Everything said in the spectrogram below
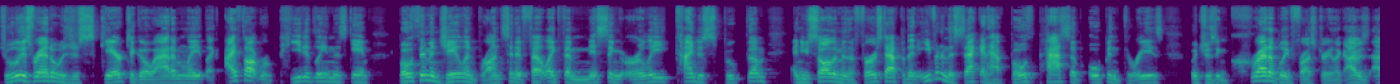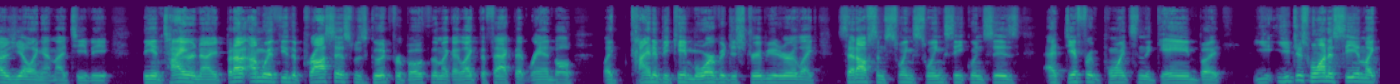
Julius Randle was just scared to go at him late. Like I thought repeatedly in this game, both him and Jalen Brunson, it felt like them missing early kind of spooked them. And you saw them in the first half, but then even in the second half, both pass up open threes, which was incredibly frustrating. Like I was, I was yelling at my TV the entire night. But I, am with you. The process was good for both of them. Like I like the fact that Randle like kind of became more of a distributor, like set off some swing swing sequences at different points in the game. But you, you just want to see him like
